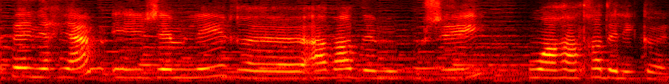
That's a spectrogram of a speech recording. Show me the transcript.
m'appelle Myriam et j'aime lire euh, avant de me coucher ou en rentrant de l'école.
